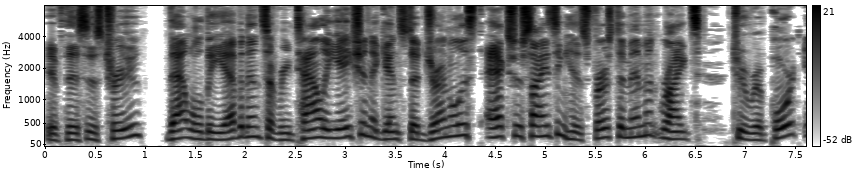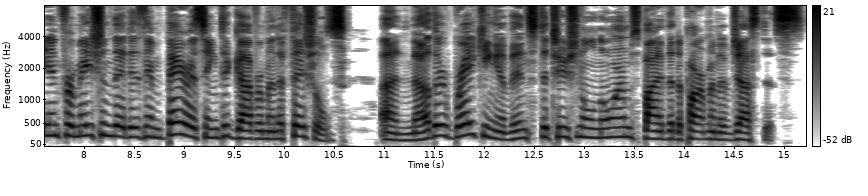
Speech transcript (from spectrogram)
If this is true, that will be evidence of retaliation against a journalist exercising his First Amendment rights to report information that is embarrassing to government officials. Another breaking of institutional norms by the Department of Justice.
